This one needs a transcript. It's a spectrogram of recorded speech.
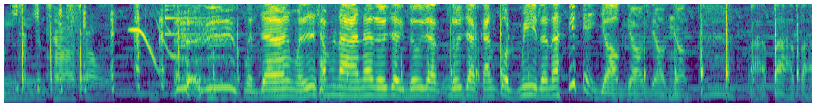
มือเหมือนกัญชาเก่า เหมือนจะเหมือนจะชำนาญนะดูจากดูจากดูจากการกดมีดแล้วนะ หยอกหยอกหยอกหยอกป่าป่าป่า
